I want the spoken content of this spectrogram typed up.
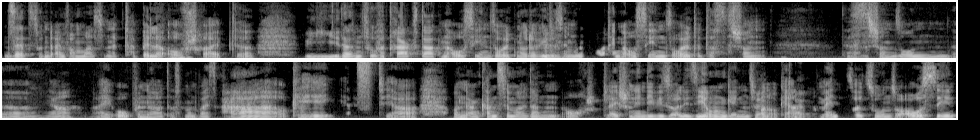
setzt und einfach mal so eine Tabelle aufschreibt, ja, wie dann so Vertragsdaten aussehen sollten oder wie mhm. das im Reporting aussehen sollte, das ist schon, das ist schon so ein äh, ja, Eye-Opener, dass man weiß, ah, okay, mhm. jetzt, ja. Und dann kannst du mal dann auch gleich schon in die Visualisierung gehen und sagen, ja, okay, ja. am Ende soll es so und so aussehen.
